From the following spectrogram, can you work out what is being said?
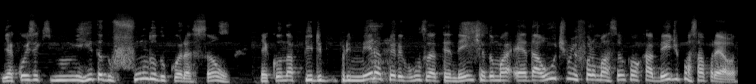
E a coisa que me irrita do fundo do coração é quando a primeira pergunta da atendente é, uma, é da última informação que eu acabei de passar para ela.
